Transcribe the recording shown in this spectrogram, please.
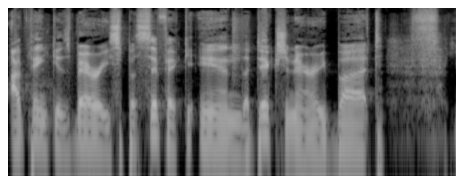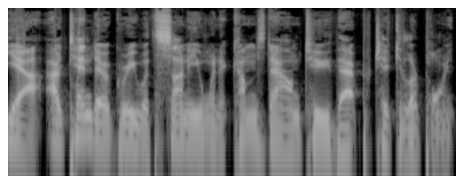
I think is very specific in the dictionary. But yeah, I tend to agree with Sonny when it comes down to that particular point.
